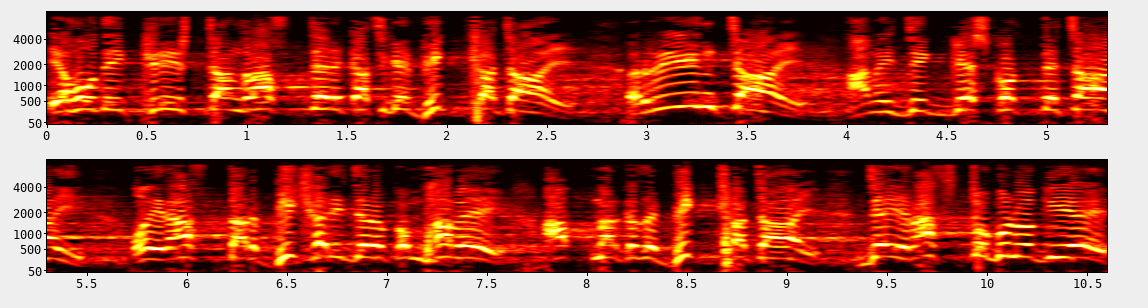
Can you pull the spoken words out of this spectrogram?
এহুদি খ্রিস্টান রাষ্ট্রের কাছে ভিক্ষা চায়, ঋণ চায়, আমি জিজ্ঞেস করতে চাই, ওই রাস্তার ভিখারি যেরকম ভাবে আপনার কাছে ভিক্ষা চায় যে রাষ্ট্রগুলো গিয়ে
